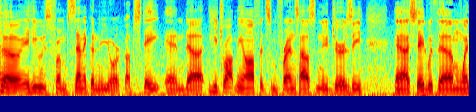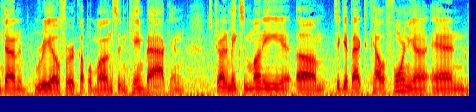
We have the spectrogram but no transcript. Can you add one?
So he was from Seneca, New York, upstate, and uh, he dropped me off at some friend's house in New Jersey. And I stayed with them, went down to Rio for a couple months, and came back and was trying to make some money um, to get back to California. And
